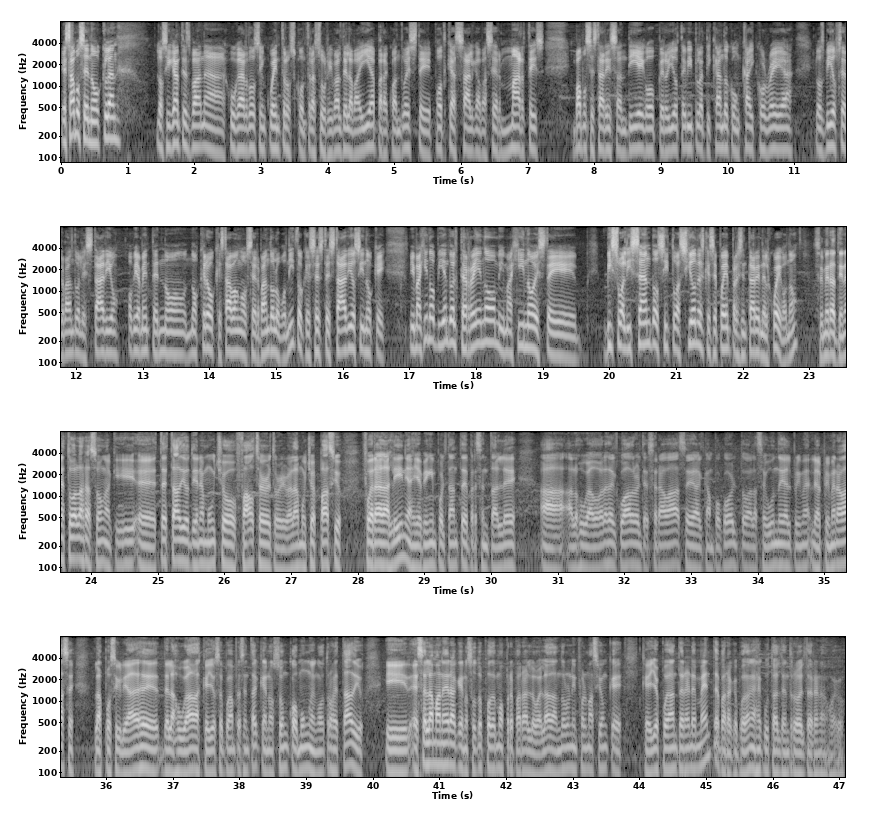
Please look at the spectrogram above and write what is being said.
Estamos en Oakland, los gigantes van a jugar dos encuentros contra su rival de la Bahía. Para cuando este podcast salga va a ser martes. Vamos a estar en San Diego, pero yo te vi platicando con Kai Correa, los vi observando el estadio. Obviamente no, no creo que estaban observando lo bonito que es este estadio, sino que me imagino viendo el terreno, me imagino este, visualizando situaciones que se pueden presentar en el juego, ¿no? Sí, mira, tienes toda la razón. Aquí eh, este estadio tiene mucho foul territory, ¿verdad? Mucho espacio fuera de las líneas y es bien importante presentarle a, a los jugadores del cuadro, el tercera base, al campo corto, a la segunda y al primer, la primera base, las posibilidades de, las jugadas que ellos se puedan presentar, que no son comunes en otros estadios. Y esa es la manera que nosotros podemos prepararlo, ¿verdad? Dándole una información que, que ellos puedan tener en mente para que puedan ejecutar dentro del terreno de juego.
